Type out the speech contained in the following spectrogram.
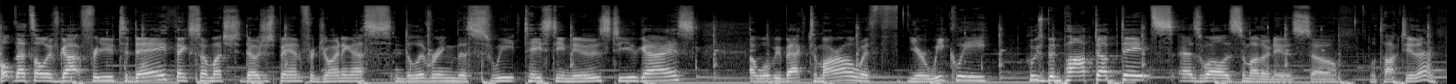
Well, that's all we've got for you today. Thanks so much to dogespan for joining us and delivering the sweet, tasty news to you guys. Uh, we'll be back tomorrow with your weekly Who's Been Popped updates, as well as some other news. So we'll talk to you then.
